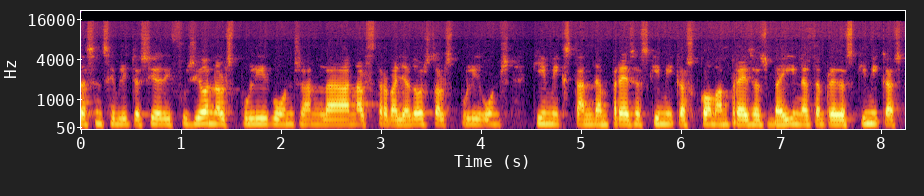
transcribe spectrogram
de sensibilització i difusió en els polígons, en, la, en els treballadors dels polígons químics, tant d'empreses químiques com empreses veïnes d'empreses químiques,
